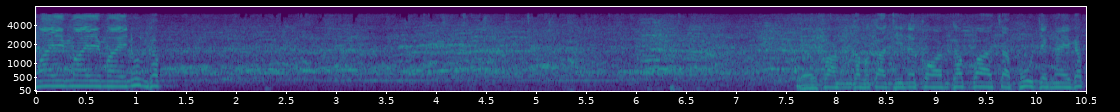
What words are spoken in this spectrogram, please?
ไม่ไม่ไม่นู่นครับ เดี๋ ยวฟังกรรมการทีนกรครับว่าจะพูดยังไงครับ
